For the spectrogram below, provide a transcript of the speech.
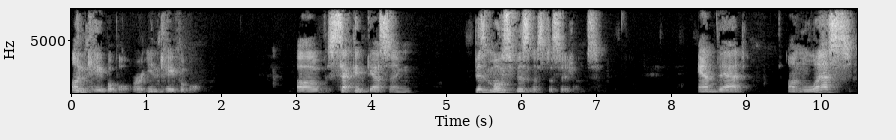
incapable or incapable of second guessing most business decisions. And that unless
